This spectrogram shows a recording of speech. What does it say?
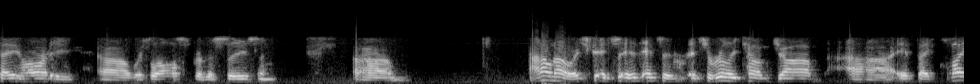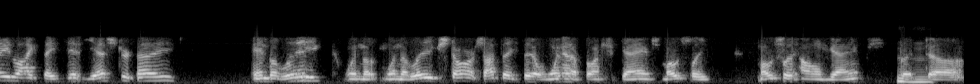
Tae Hardy uh, was lost for the season. Um, I don't know. It's it's it's a it's a really tough job. Uh, if they play like they did yesterday in the league, when the when the league starts, I think they'll win a bunch of games, mostly mostly home games. But uh,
